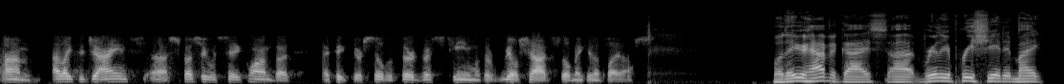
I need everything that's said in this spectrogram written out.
um, I like the Giants, uh, especially with Saquon, but I think they're still the third best team with a real shot still making the playoffs. Well, there you have it, guys. Uh, really appreciate it, Mike.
